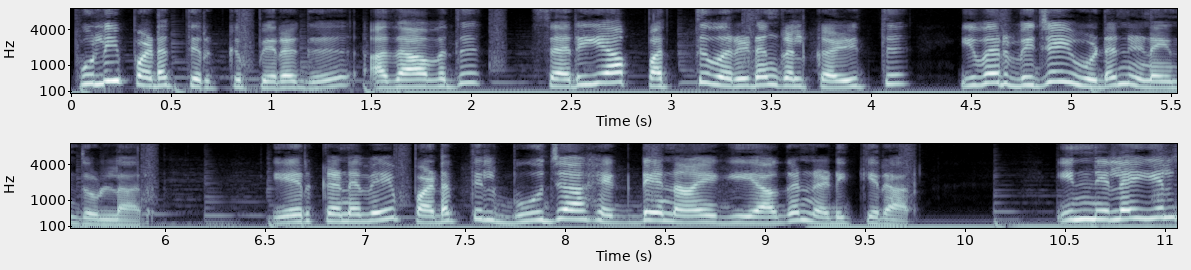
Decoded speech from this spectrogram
புலி படத்திற்கு பிறகு அதாவது சரியா பத்து வருடங்கள் கழித்து இவர் விஜயுடன் இணைந்துள்ளார். ஏற்கனவே படத்தில் பூஜா ஹெக்டே நாயகியாக நடிக்கிறார். இந்நிலையில்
